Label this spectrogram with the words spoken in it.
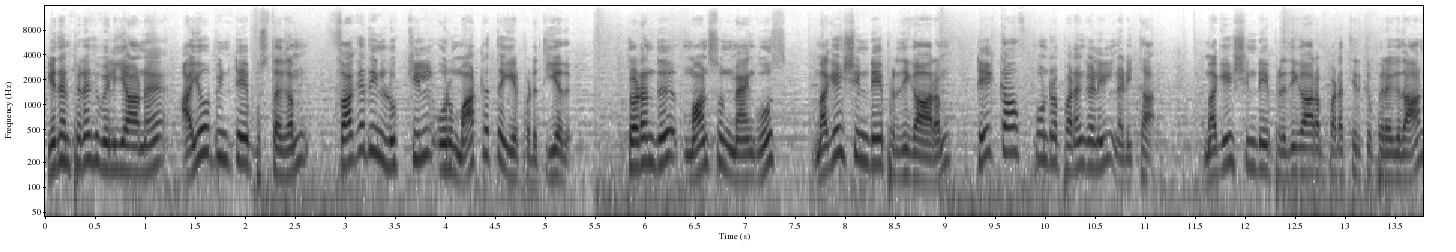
இதன் பிறகு வெளியான அயோபின்டே புஸ்தகம் ஃபகதின் லுக்கில் ஒரு மாற்றத்தை ஏற்படுத்தியது. தொடர்ந்து monsoon mangoes Maheshinte Prathikaram take off போன்ற படங்களில் நடித்தார். மகேஷிண்டே பிரதிகாரம் படத்திற்கு பிறகுதான்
